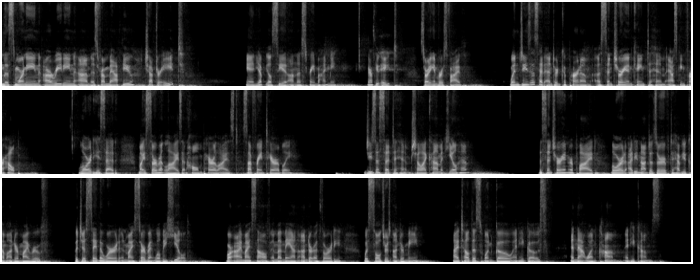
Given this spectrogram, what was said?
This morning, our reading um, is from Matthew chapter 8. And yep, you'll see it on the screen behind me. Matthew 8, starting in verse 5. When Jesus had entered Capernaum, a centurion came to him asking for help. Lord, he said, my servant lies at home paralyzed, suffering terribly. Jesus said to him, Shall I come and heal him? The centurion replied, Lord, I do not deserve to have you come under my roof but just say the word, and my servant will be healed. For I myself am a man under authority, with soldiers under me. I tell this one, Go, and he goes, and that one, Come, and he comes.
